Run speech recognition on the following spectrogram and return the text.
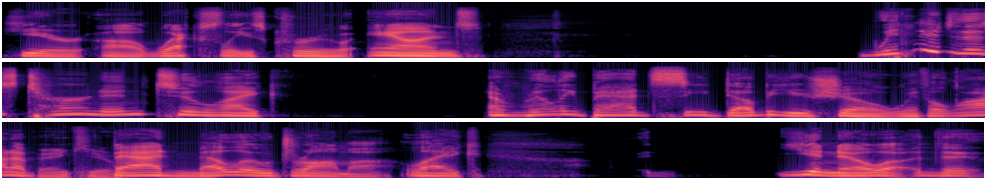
here, uh, Wexley's crew, and when did this turn into like a really bad CW show with a lot of Thank you. bad melodrama like you know uh, the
